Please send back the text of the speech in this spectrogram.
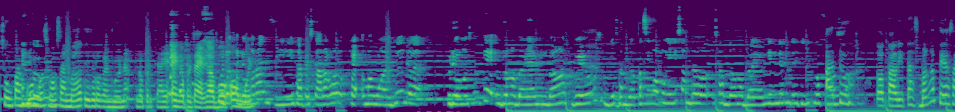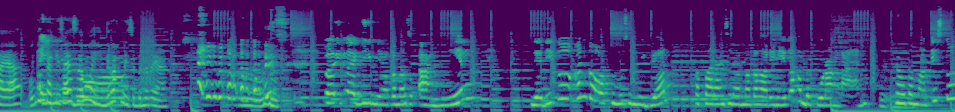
sumpah gue Aduh. ngos-ngosan banget itu rekan buana. Nggak percaya, eh nggak percaya, nggak udah bohong gue. kedengeran sih sampai sekarang lo kayak ngomong aja udah udah usah kayak udah ngebayangin banget gue udah sambil pasti ngomong ini sambil sambil ngebayangin dan jadi ngefans. Aduh, totalitas banget ya saya. Mungkin Iya kaki saya sekarang lagi dong. gerak nih sebenarnya. Hmm. balik lagi nih ya ke masuk angin jadi tuh kan kalau waktu musim hujan paparan sinar mataharinya itu akan berkurang kan nah otomatis tuh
